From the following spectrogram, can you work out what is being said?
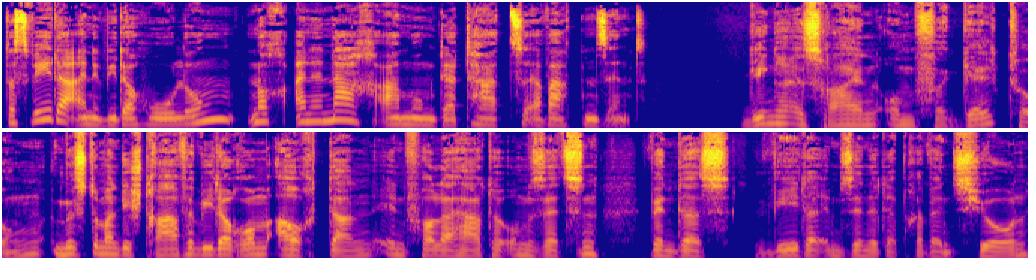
dass weder eine Wiederholung noch eine Nachahmung der Tat zu erwarten sind. Ginge es rein um Vergeltung, müsste man die Strafe wiederum auch dann in voller Härte umsetzen, wenn das weder im Sinne der Prävention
